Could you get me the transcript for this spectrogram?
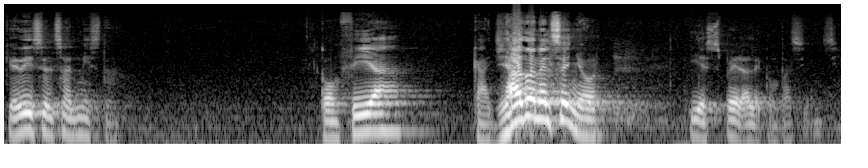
¿Qué dice el salmista? Confía callado en el Señor y espérale con paciencia.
